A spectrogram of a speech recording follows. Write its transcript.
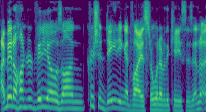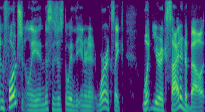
I made a hundred videos on Christian dating advice or whatever the case is. And unfortunately, and this is just the way the internet works, like what you're excited about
